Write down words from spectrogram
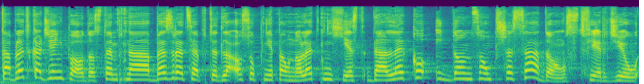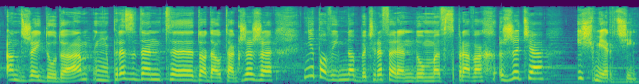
Tabletka dzień po, dostępna bez recepty dla osób niepełnoletnich jest daleko idącą przesadą, stwierdził Andrzej Duda. Prezydent e, dodał także, że nie powinno być referendum w sprawach życia i śmierci.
